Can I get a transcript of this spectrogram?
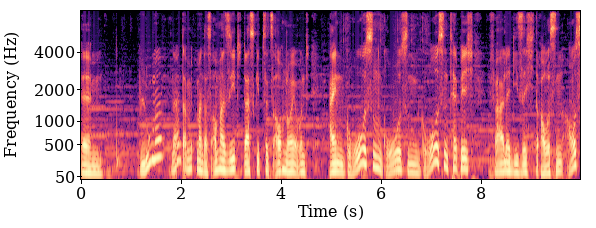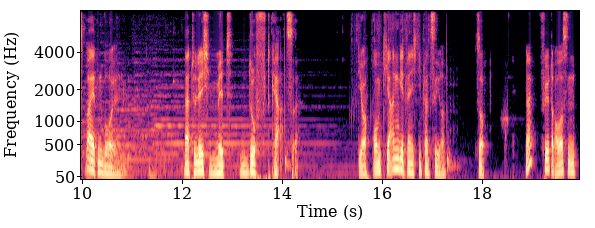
ähm, Blume, ne, damit man das auch mal sieht. Das gibt es jetzt auch neu und einen großen, großen, großen Teppich für alle, die sich draußen ausbreiten wollen. Natürlich mit Duftkerze. Die auch prompt hier angeht, wenn ich die platziere. So. Ne? Für draußen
